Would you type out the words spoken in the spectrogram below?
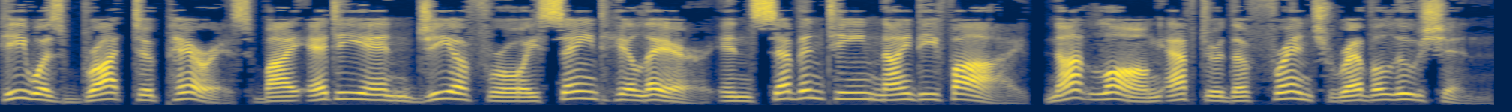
He was brought to Paris by Étienne Geoffroy Saint-Hilaire in 1795, not long after the French Revolution.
